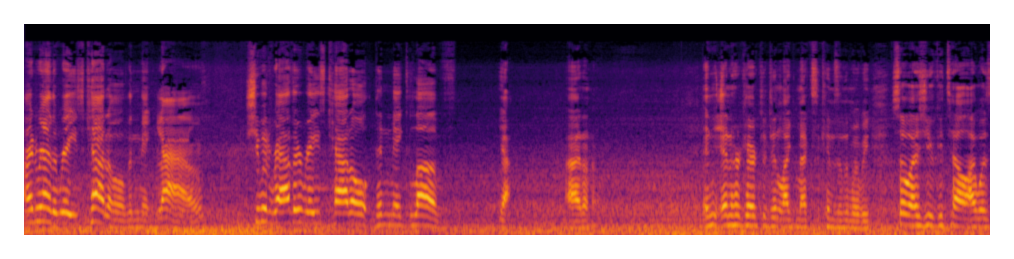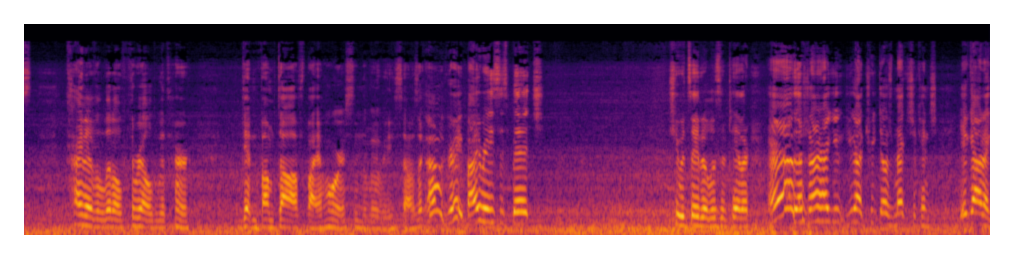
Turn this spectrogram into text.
I'd rather raise cattle than make love. She would rather raise cattle than make love. Yeah. I don't know. And and her character didn't like Mexicans in the movie. So as you could tell, I was kind of a little thrilled with her getting bumped off by a horse in the movie. So I was like, "Oh, great. Bye racist bitch." She would say to Elizabeth Taylor, "Oh, that's not how you you got to treat those Mexicans. You got to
